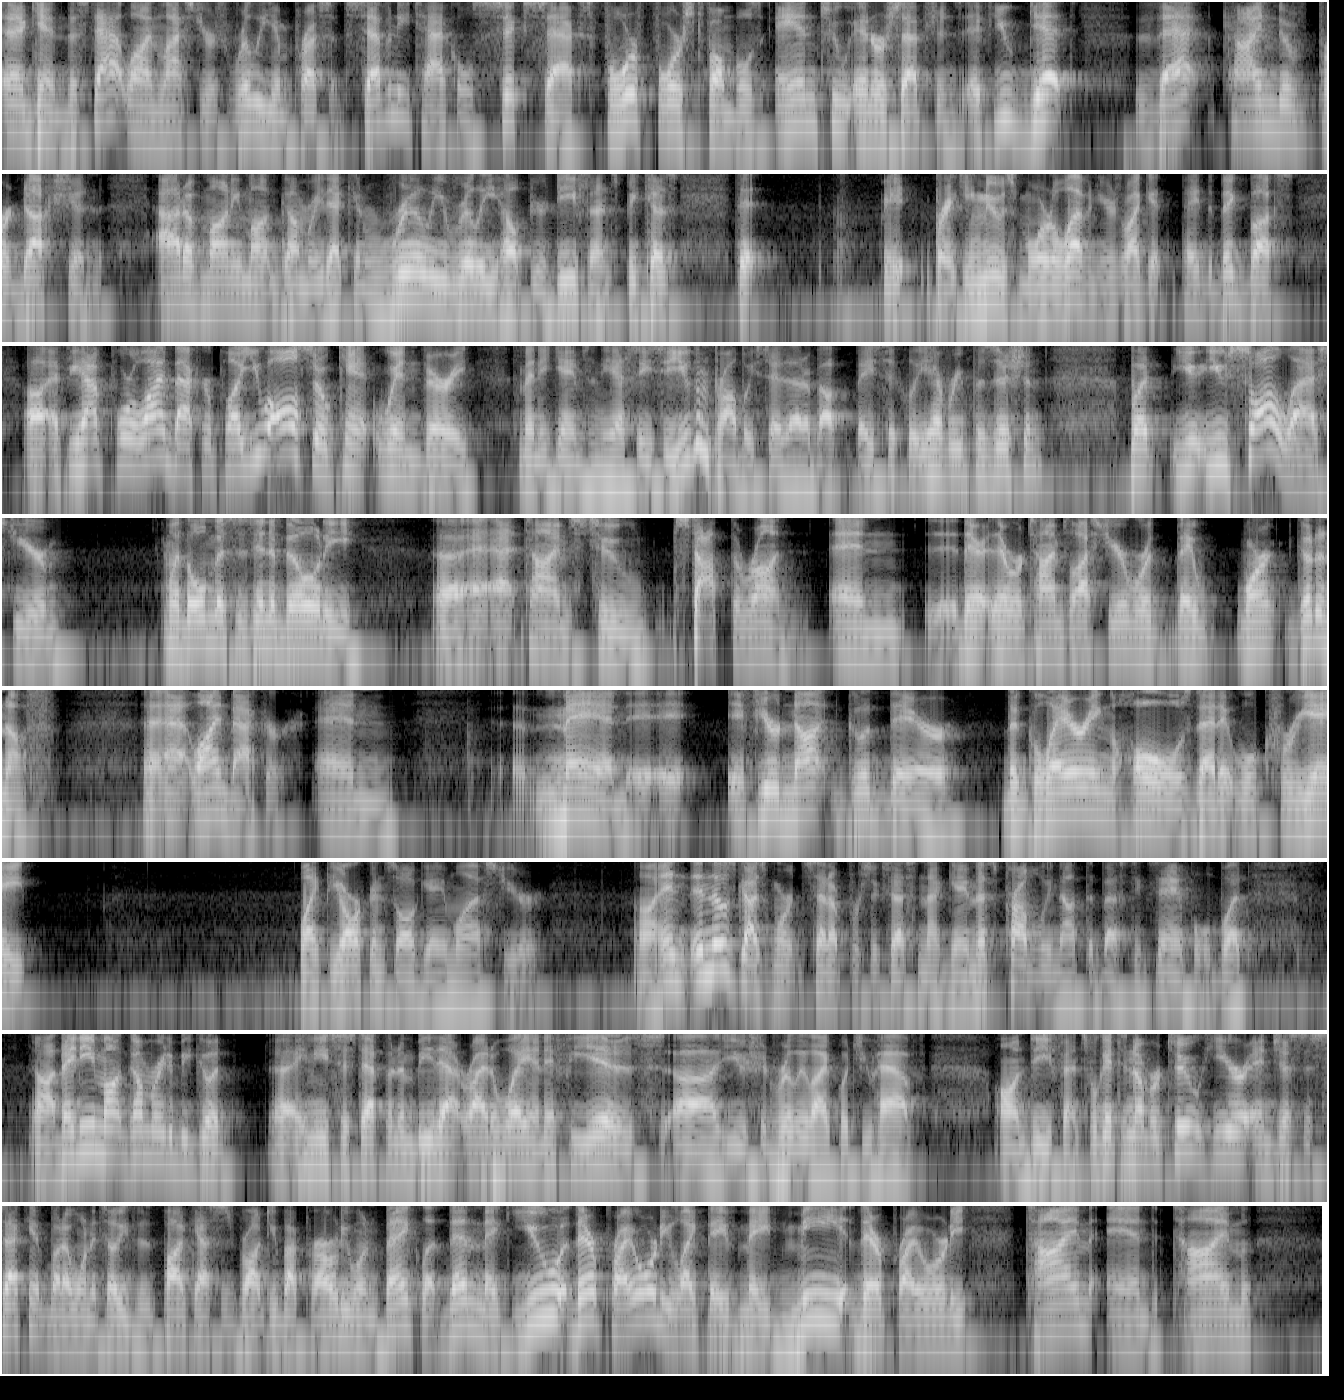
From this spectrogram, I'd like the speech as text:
Again, the stat line last year is really impressive 70 tackles, six sacks, four forced fumbles, and two interceptions. If you get that kind of production out of Monty Montgomery, that can really, really help your defense because the, breaking news, more at 11. Here's why I get paid the big bucks. Uh, if you have poor linebacker play, you also can't win very many games in the SEC. You can probably say that about basically every position. But you, you saw last year with Ole Miss's inability uh, at times to stop the run. And there, there were times last year where they weren't good enough at linebacker. And man, it, if you're not good there, the glaring holes that it will create, like the Arkansas game last year, uh, and, and those guys weren't set up for success in that game. That's probably not the best example, but uh, they need Montgomery to be good. Uh, he needs to step in and be that right away. And if he is, uh, you should really like what you have on defense. We'll get to number two here in just a second, but I want to tell you that the podcast is brought to you by Priority One Bank. Let them make you their priority like they've made me their priority time and time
